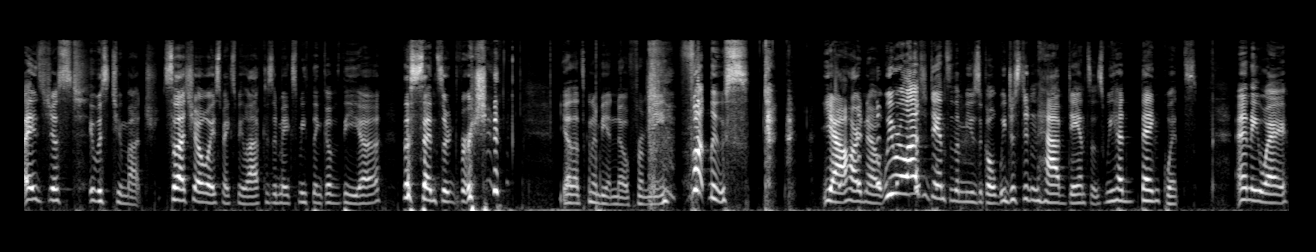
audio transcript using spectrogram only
It's just, it was too much. So that show always makes me laugh because it makes me think of the uh, the censored version. Yeah, that's gonna be a no from me. Footloose. Yeah, hard no. We were allowed to dance in the musical. We just didn't have dances. We had banquets. Anyway,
